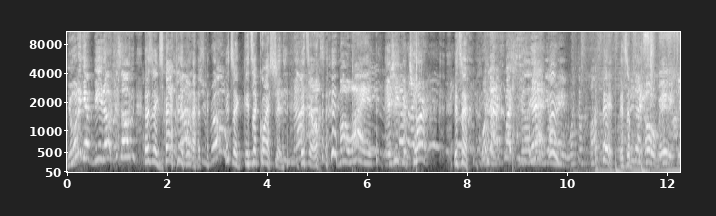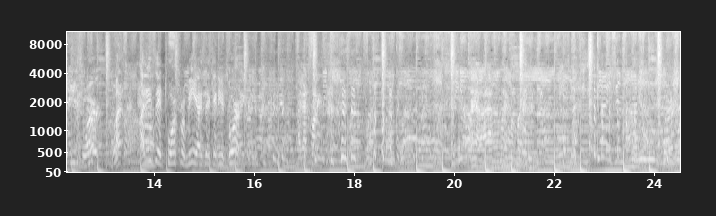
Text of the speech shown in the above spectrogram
You want to get beat up or something? That's exactly what I. with you, bro? It's a it's a question. Not It's ask a my wife if she could twerk. It's a. What kind of question is that? Yo, hey, what the fuck? Hey, it's a. He's like, oh baby, can you twerk? I, I didn't say twerk for me. I said, can you twerk? I got twenty. I got twenty.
